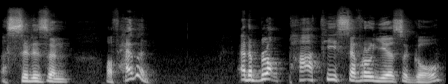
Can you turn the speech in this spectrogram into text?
a citizen of heaven? At a block party several years ago,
